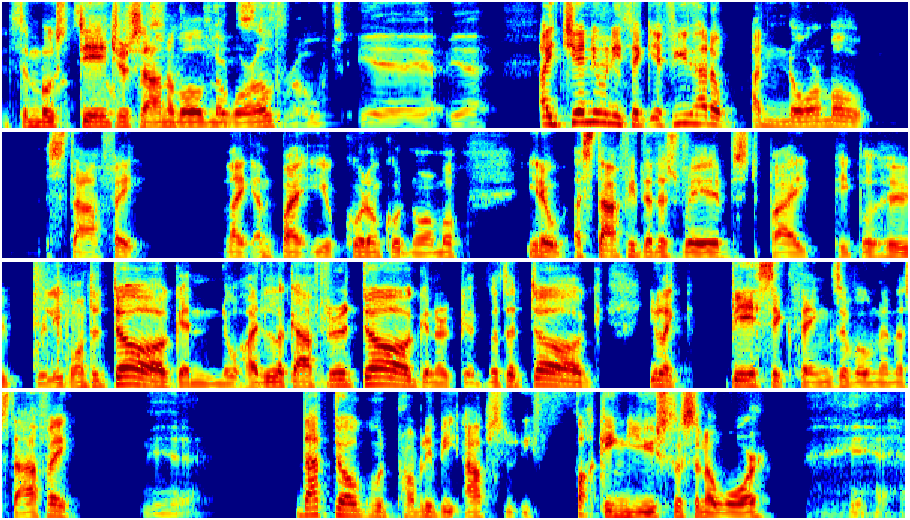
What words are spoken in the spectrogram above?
it's the most dangerous animal in the world. Throat. Yeah, yeah, yeah. I genuinely Um, think if you had a, a normal staffy, like and by you quote unquote normal, you know, a staffy that is raised by people who really want a dog and know how to look after a dog and are good with a dog, you like basic things of owning a staffy. Yeah, That dog would probably be absolutely fucking useless in a war yeah,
